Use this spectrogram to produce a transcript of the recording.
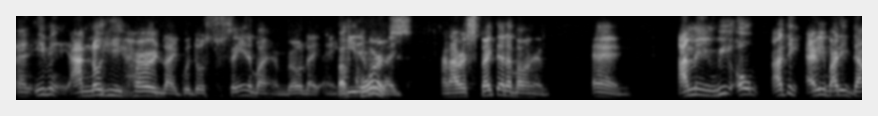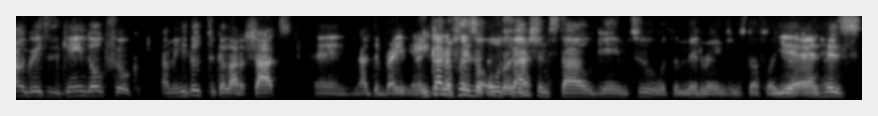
and even I know he heard like what those saying about him, bro. Like, and Of he didn't, like, and I respect that about him. And I mean, we oh, I think everybody downgrades his game though. Phil, I mean, he did took a lot of shots and not the very. And like, he kind of plays an old person. fashioned style game too with the mid range and stuff like yeah, that. Yeah, and his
